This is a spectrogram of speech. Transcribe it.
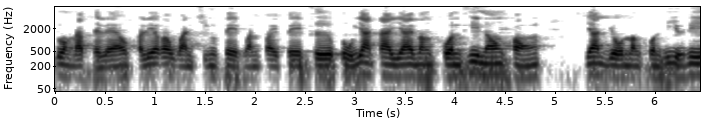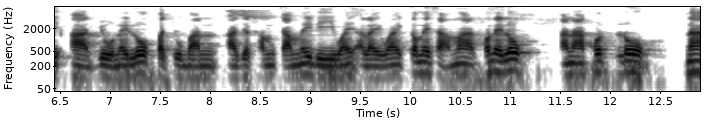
ล่วงลับไปแล้วเขาเรียกว่าวันชิงเตดวันปล่อยเตดคือปู่ย่าตายายบางคนพี่น้องของ ญาติโยมบางคนที่อยู่ที่อาจอยู่ในโลกปัจจุบันอาจจะทำกรรมไม่ดีไว้อะไรไว้ ก็ไม่สามารถ เพราะในโลกอนาคตโลกหน้า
